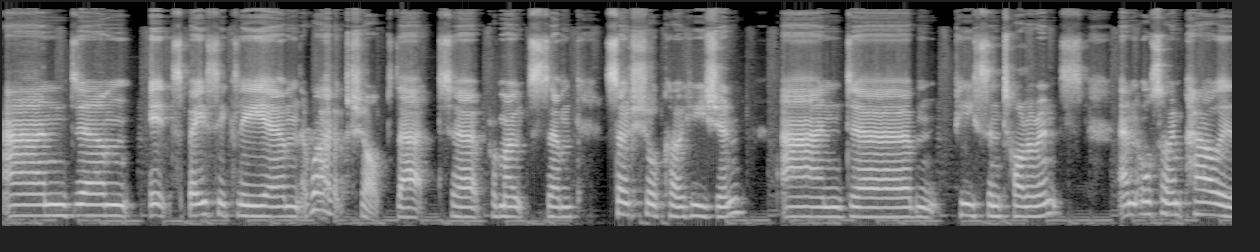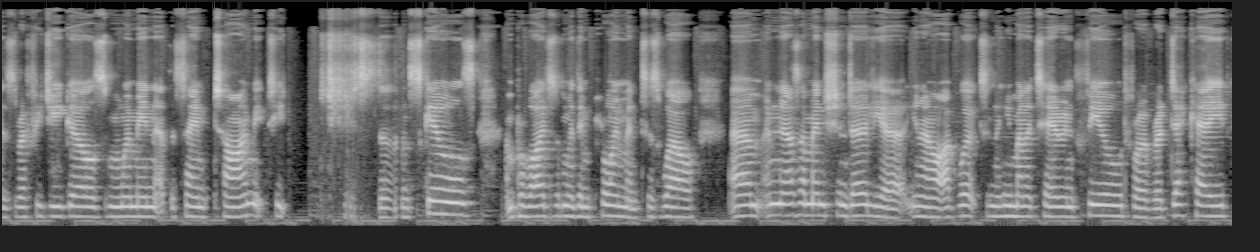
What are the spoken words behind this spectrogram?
and um, it's basically um, a workshop that uh, promotes um, social cohesion and um, peace and tolerance, and also empowers refugee girls and women at the same time. It teaches them skills and provides them with employment as well. Um, and as I mentioned earlier, you know, I've worked in the humanitarian field for over a decade,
